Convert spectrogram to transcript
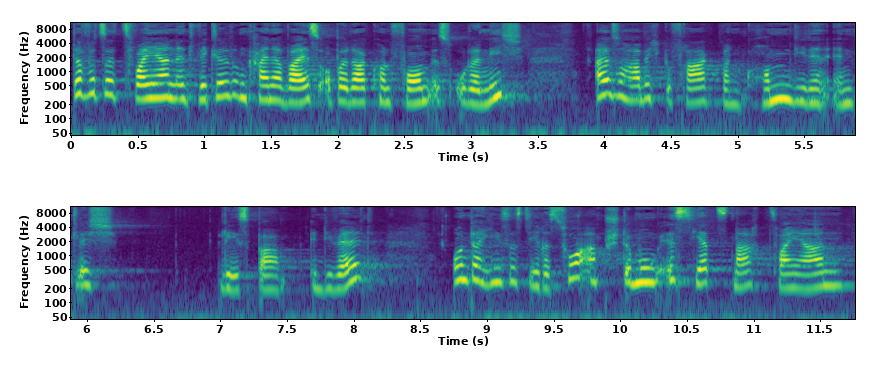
Da wird seit zwei Jahren entwickelt und keiner weiß, ob er da konform ist oder nicht. Also habe ich gefragt, wann kommen die denn endlich lesbar in die Welt. Und da hieß es, die Ressortabstimmung ist jetzt nach zwei Jahren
